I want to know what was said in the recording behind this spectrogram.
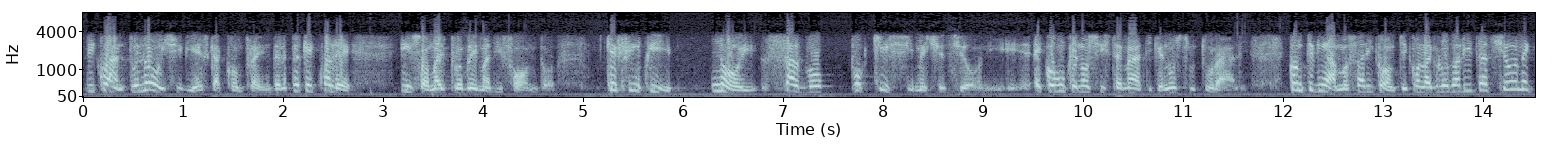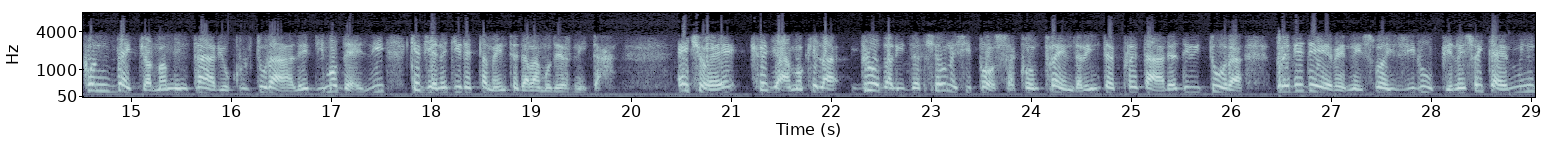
di quanto noi si riesca a comprendere, perché qual è insomma, il problema di fondo? Che fin qui noi, salvo pochissime eccezioni e comunque non sistematiche, non strutturali, continuiamo a fare i conti con la globalizzazione, con il vecchio armamentario culturale di modelli che viene direttamente dalla modernità e cioè crediamo che la globalizzazione si possa comprendere, interpretare, addirittura prevedere nei suoi sviluppi e nei suoi termini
